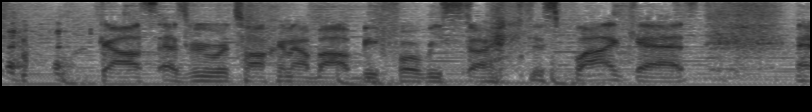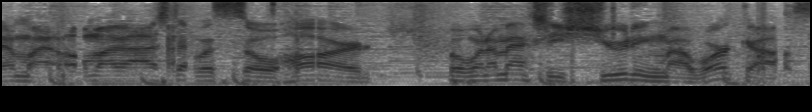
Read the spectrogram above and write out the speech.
Workouts, as we were talking about before we started this podcast, and I'm like, oh my gosh, that was so hard. But when I'm actually shooting my workouts,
